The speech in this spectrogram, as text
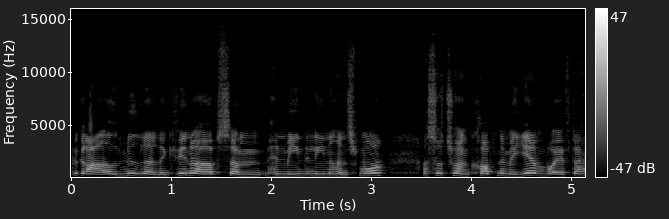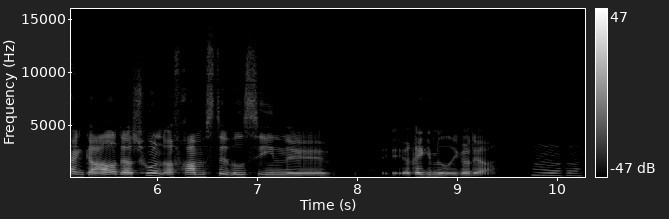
begravet midlerne kvinder op, som han mente lignede hans mor, og så tog han kroppene med hjem, hvorefter han gravede deres hund og fremstillede sine øh, regimediker der. Mm-hmm.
